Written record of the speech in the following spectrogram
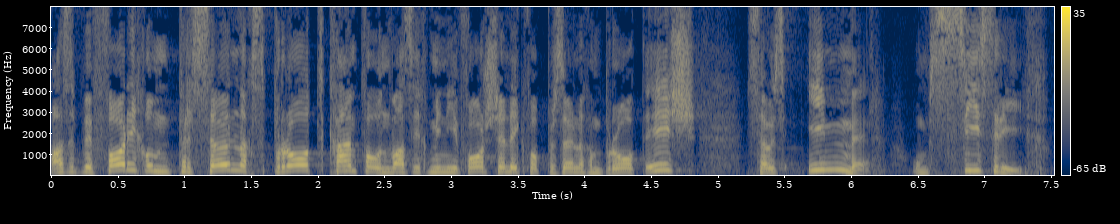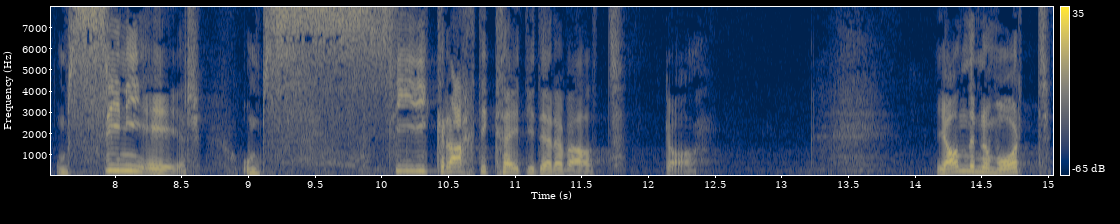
Also bevor ich um persönliches Brot kämpfe und was ich meine Vorstellung von persönlichem Brot ist, soll es immer um sein Reich, um seine Ehre, um seine Gerechtigkeit in dieser Welt gehen. In anderen Worten,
